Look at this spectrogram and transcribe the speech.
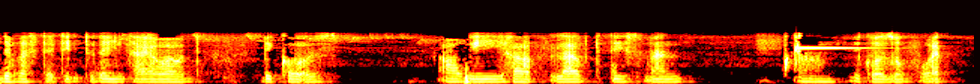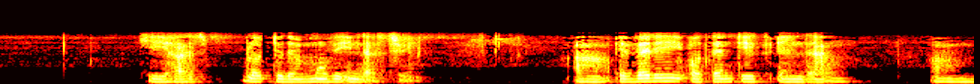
devastating to the entire world because uh, we have loved this man um, because of what he has brought to the movie industry. Uh, a very authentic and uh, um,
